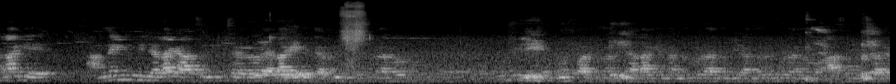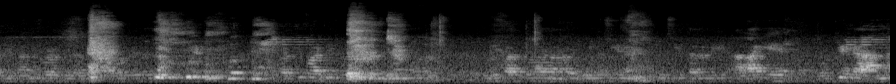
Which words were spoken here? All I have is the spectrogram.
అలాగే అన్నయ్యని మీరు ఎలాగ ఆచరించారో ఎలాగైతే అభివృద్ధి చేస్తున్నారు గ్రూప్ పార్టీ అలాగే నన్ను కూడా మీరు అందరూ కూడా ఆశ్రయించాలని నన్ను కూడా మీరు ప్రతి పార్టీ గురించి తనని అలాగే ముఖ్యంగా అన్న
